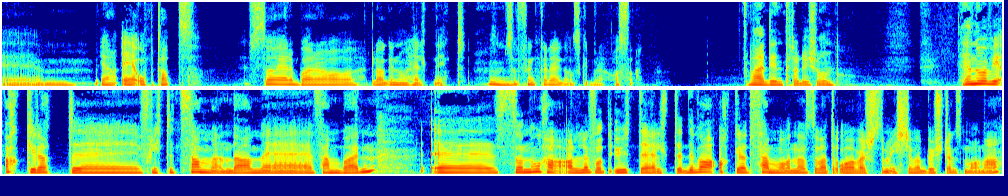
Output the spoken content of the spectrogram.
eh, ja, er opptatt, så er det bare å lage noe helt nytt. Mm. Så funker det ganske bra også. Hva er din tradisjon? Ja, nå har vi akkurat uh, flyttet sammen da med fem barn. Uh, så nå har alle fått utdelt Det var akkurat fem måneder som var til overs som ikke var bursdagsmåneder.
